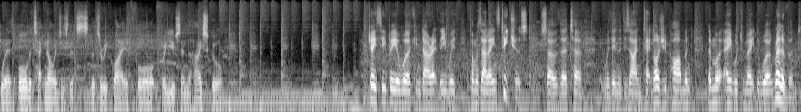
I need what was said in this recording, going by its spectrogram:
with all the technologies that's, that are required for, for use in the high school. JCB are working directly with Thomas Alleyne's teachers so that uh, within the design and technology department they're able to make the work relevant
